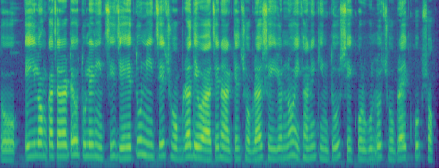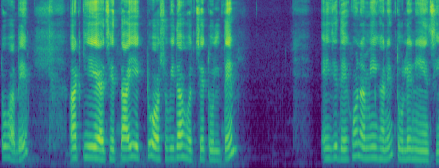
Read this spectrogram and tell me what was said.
তো এই লঙ্কা চারাটাও তুলে নিচ্ছি। যেহেতু নিচে ছোবড়া দেওয়া আছে, নারকেল ছোবড়া, সেই জন্য এখানে কিন্তু শেকড়গুলো ছোবড়ায় খুব শক্তভাবে আটকিয়ে গেছে, তাই একটু অসুবিধা হচ্ছে তুলতে। এই যে দেখুন, আমি এখানে তুলে নিয়েছি।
